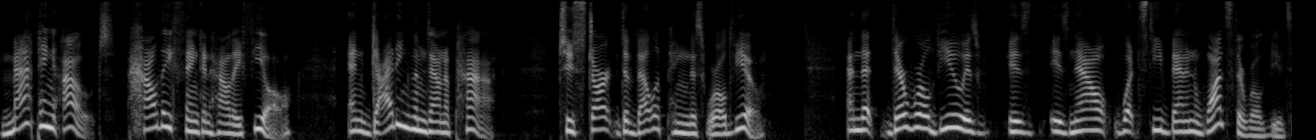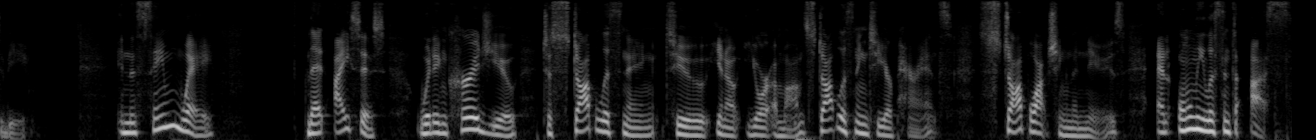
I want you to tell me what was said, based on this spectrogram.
mapping out how they think and how they feel and guiding them down a path to start developing this worldview. And that their worldview is, is, is now what Steve Bannon wants their worldview to be. In the same way that ISIS would encourage you to stop listening to, you know, your imam, stop listening to your parents, stop watching the news, and only listen to us.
